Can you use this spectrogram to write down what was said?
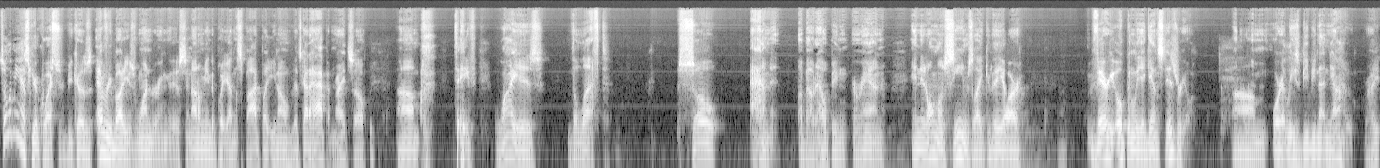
So let me ask you a question because everybody's wondering this, and I don't mean to put you on the spot, but you know it's got to happen, right? So, um, Dave, why is the left so adamant about helping Iran? And it almost seems like they are very openly against Israel, um, or at least Bibi Netanyahu, right?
